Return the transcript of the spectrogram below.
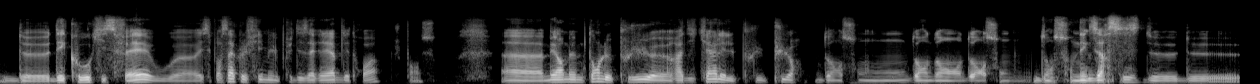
de d'écho qui se fait. Où, euh, et c'est pour ça que le film est le plus désagréable des trois, je pense. Euh, mais en même temps, le plus radical et le plus pur dans son, dans, dans, dans son, dans son exercice de,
